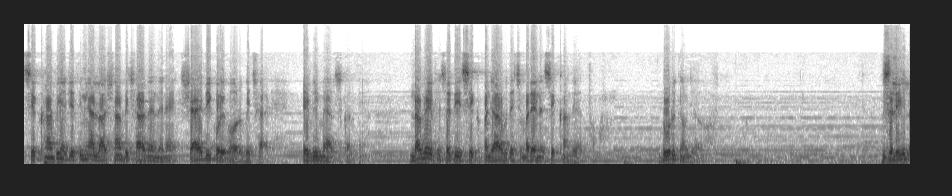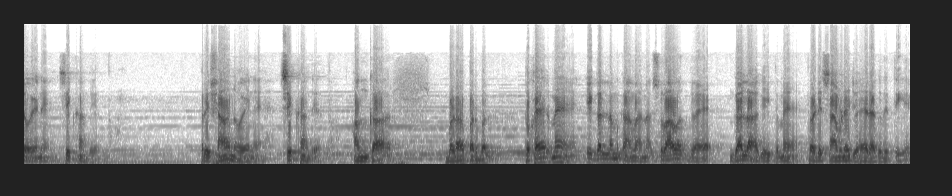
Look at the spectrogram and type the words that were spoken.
ਸਿੱਖਾਂ ਦੀਆਂ ਜਿਤਨੀਆਂ ਲਾਸ਼ਾਂ ਵਿਛਾ ਦਿੰਦੇ ਨੇ, ਸ਼ਾਇਦ ਹੀ ਕੋਈ ਹੋਰ ਵਿਛਾਏ। ਇਹ ਵੀ ਮੈਂ ਅਰਜ਼ ਕਰਦੇ ਹਾਂ। 90% ਸਿੱਖ ਪੰਜਾਬ ਦੇ ਚ ਮਰੇ ਨੇ ਸਿੱਖਾਂ ਦੇ ਹੱਥੋਂ। ਦੂਰ ਕਿਉਂ ਜਾਓ? ਜ਼ਲੀਲ ਹੋਏ ਨੇ ਸਿੱਖਾਂ ਦੇ ਹੱਥੋਂ। ਪਰੇਸ਼ਾਨ ਹੋਏ ਨੇ ਸਿੱਖਾਂ ਦੇ ਹੱਥੋਂ ਹੰਕਾਰ ਬੜਾ ਪਰਬਲ तो खैर मैं ये गल लमकावा ना सुभावक जो है गल आ गई तो मैं थोड़े सामने जो है रख देती है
